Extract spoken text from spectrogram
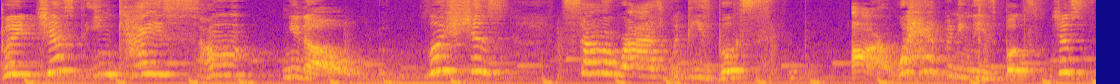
But just in case some, you know, let's just summarize what these books are. What happened in these books? Just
